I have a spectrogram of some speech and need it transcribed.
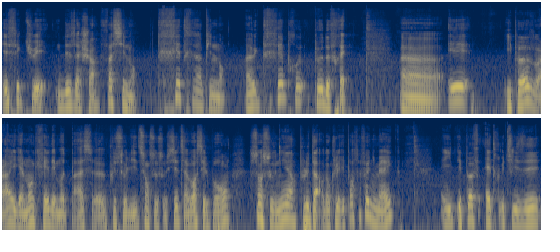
effectuer des achats facilement, très très rapidement, avec très peu de frais. Euh, et ils peuvent voilà, également créer des mots de passe euh, plus solides sans se soucier de savoir s'ils pourront s'en souvenir plus tard. Donc les portefeuilles numériques, ils, peuvent être utilisés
